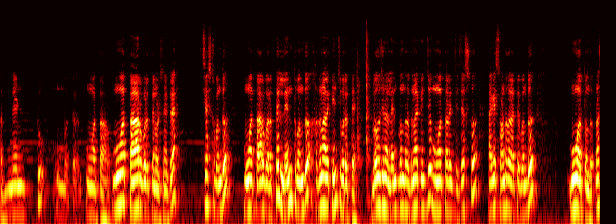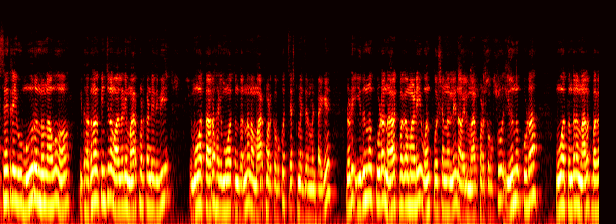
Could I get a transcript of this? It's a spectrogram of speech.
ಹದಿನೆಂಟು ಒಂಬತ್ತೆರಡು ಮೂವತ್ತಾರು. ಮೂವತ್ತಾರು ಬರುತ್ತೆ ನೋಡಿ ಸ್ನೇಹಿತರೆ. ಚೆಸ್ಟ್ ಬಂದು ಮೂವತ್ತಾರು ಬರುತ್ತೆ ಲೆಂತ್ ಬಂದು ಹದಿನಾಲ್ಕು ಇಂಚ್ ಬರುತ್ತೆ. ಬ್ಲೌಸಿನ ಲೆಂತ್ ಬಂದು ಹದಿನಾಲ್ಕು ಇಂಚು ಮೂವತ್ತಾರು ಇಂಚು ಚೆಸ್ಟ್ ಹಾಗೆ ಸೊಂಡದ ಅಳತೆ ಬಂದು ಮೂವತ್ತೊಂದು. ನಮ್ಮ ಸ್ನೇಹಿತರೆ, ಇವು ಮೂರನ್ನು ನಾವು ಇದು ಹದಿನಾಲ್ಕು ಇಂಚು ನಾವು ಆಲ್ರೆಡಿ ಮಾರ್ಕ್ ಮಾಡ್ಕೊಂಡಿದ್ದೀವಿ ಮೂವತ್ತಾರು ಹಾಗೆ ಮೂವತ್ತೊಂದನ್ನು ನಾವು ಮಾರ್ಕ್ ಮಾಡ್ಕೋಬೇಕು ಚೆಸ್ಟ್ ಮೆಜರ್ಮೆಂಟ್ ಆಗಿ. ನೋಡಿ, ಇದನ್ನು ಕೂಡ ನಾಲ್ಕು ಭಾಗ ಮಾಡಿ ಒಂದು ಪೋರ್ಷನ್ನಲ್ಲಿ ನಾವು ಇಲ್ಲಿ ಮಾರ್ಕ್ ಮಾಡ್ಕೋಬೇಕು. ಇದನ್ನು ಕೂಡ ಮೂವತ್ತೊಂದರ ನಾಲ್ಕು ಭಾಗ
